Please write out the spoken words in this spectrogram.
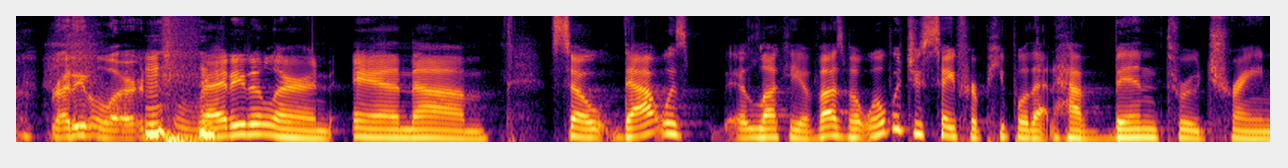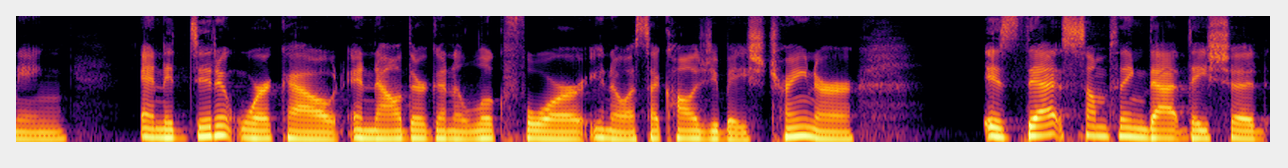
ready to learn ready to learn. And um, so that was lucky of us. But what would you say for people that have been through training and it didn't work out and now they're going to look for, you know, a psychology based trainer? Is that something that they should?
